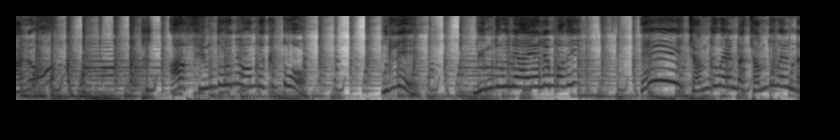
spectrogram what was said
ഹലോ? ആ സിന്ധുവിനെ ഒന്ന് കിട്ടുവോ? ഇല്ലേ? ബിന്ദുവിനെ ആയാലും മതി. ഏയ് ചന്തു വേണ്ട ചന്തു വേണ്ട.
